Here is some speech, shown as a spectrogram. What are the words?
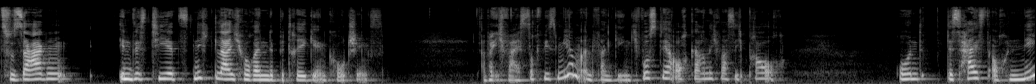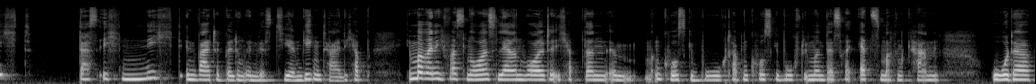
Zu sagen, investiere jetzt nicht gleich horrende Beträge in Coachings. Aber ich weiß doch, wie es mir am Anfang ging. Ich wusste ja auch gar nicht, was ich brauche. Und das heißt auch nicht, dass ich nicht in Weiterbildung investiere. Im Gegenteil, ich habe immer, wenn ich was Neues lernen wollte, ich habe dann ähm, einen Kurs gebucht, habe einen Kurs gebucht, wie man bessere Ads machen kann oder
